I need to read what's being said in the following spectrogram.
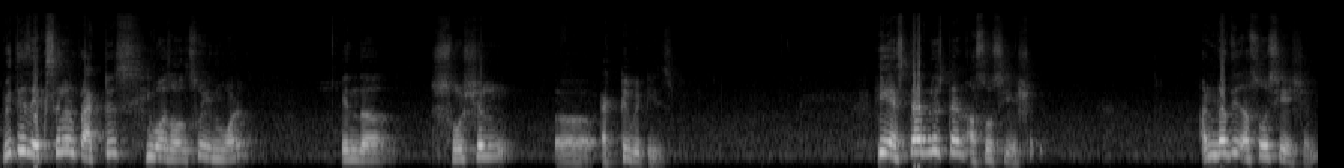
With his excellent practice, he was also involved in the social uh, activities. He established an association. Under the association,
